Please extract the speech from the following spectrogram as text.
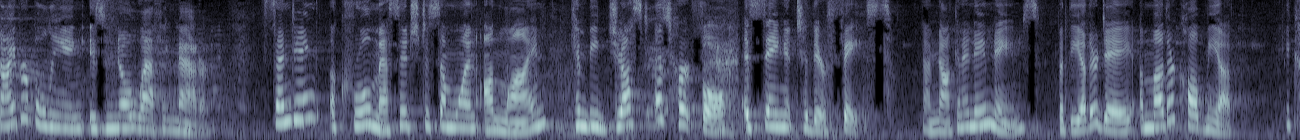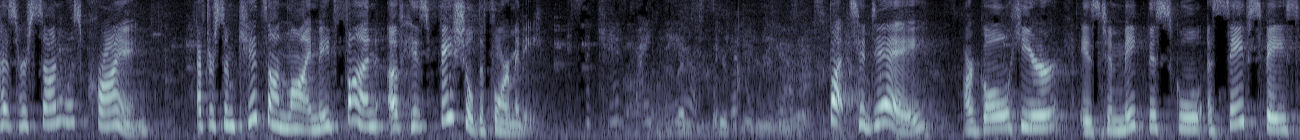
Cyberbullying is no laughing matter. Sending a cruel message to someone online can be just as hurtful as saying it to their face. I'm not going to name names, but the other day, a mother called me up because her son was crying after some kids online made fun of his facial deformity. It's the kids right there. But today, our goal here is to make this school a safe space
